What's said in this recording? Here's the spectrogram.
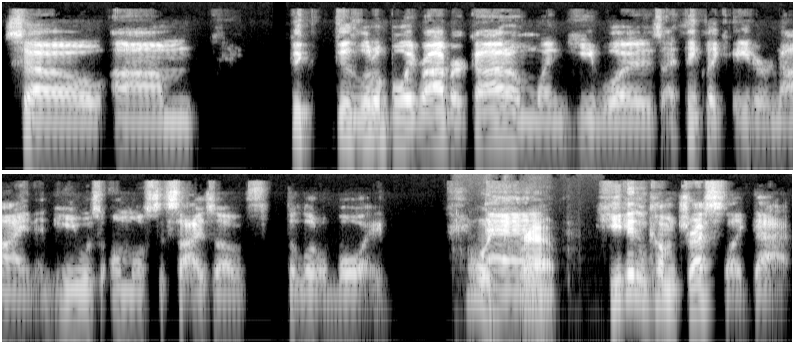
so um, the the little boy Robert got him when he was I think like eight or nine, and he was almost the size of the little boy. Holy and crap. He didn't come dressed like that.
